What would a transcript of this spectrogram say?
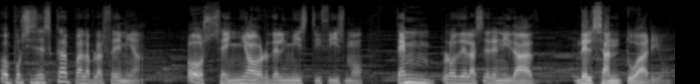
o por si se escapa la blasfemia. Oh Señor del misticismo, templo de la serenidad del santuario.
